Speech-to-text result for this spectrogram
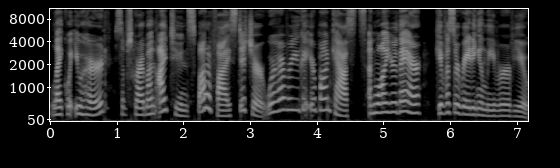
Like what you heard? Subscribe on iTunes, Spotify, Stitcher, wherever you get your podcasts. And while you're there, give us a rating and leave a review.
